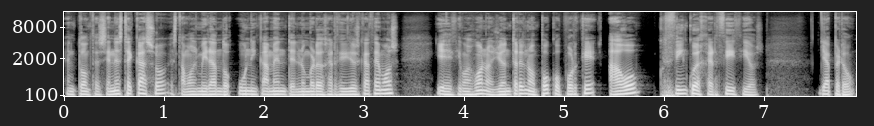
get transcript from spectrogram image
Entonces, en este caso, estamos mirando únicamente el número de ejercicios que hacemos y decimos, bueno, yo entreno poco porque hago cinco ejercicios. Ya, pero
